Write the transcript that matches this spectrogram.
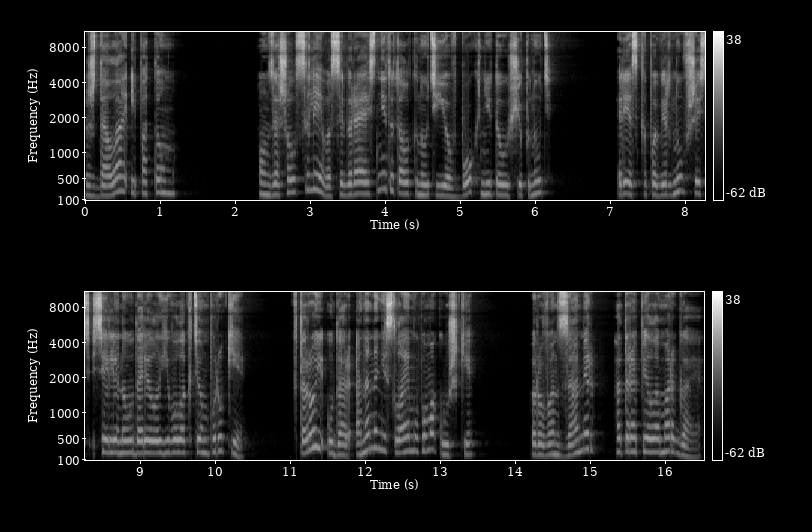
Ждала и потом... Он зашел слева, собираясь не то толкнуть ее в бок, не то ущипнуть. Резко повернувшись, Селена ударила его локтем по руке. Второй удар она нанесла ему по макушке. Рован замер, оторопела моргая.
